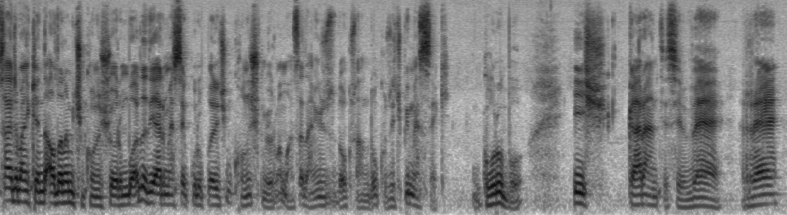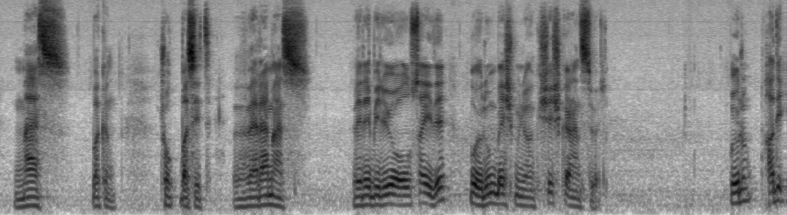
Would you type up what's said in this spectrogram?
Sadece ben kendi alanım için konuşuyorum bu arada. Diğer meslek grupları için konuşmuyorum ama zaten %99 hiçbir meslek grubu iş garantisi veremez. Bakın çok basit. Veremez. Verebiliyor olsaydı buyurun 5 milyon kişi iş garantisi verin. Buyurun hadi.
